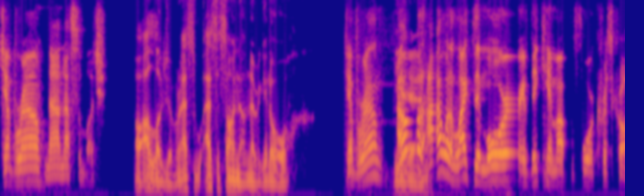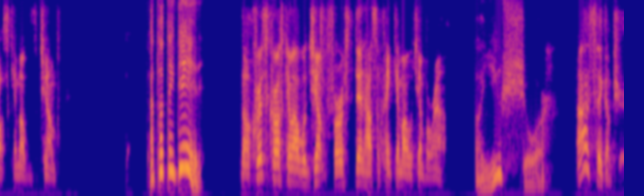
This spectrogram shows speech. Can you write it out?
Jump around? Nah, not so much. Oh, I love Jumping. That's that's the song that'll never get old. Jump around? Yeah. I would, I would have liked it more if they came out before Kris Kross came out with Jump. I thought they did. No, Kris Kross came out with Jump first, then House of Pain came out with Jump Around. Are you sure? I think I'm sure.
